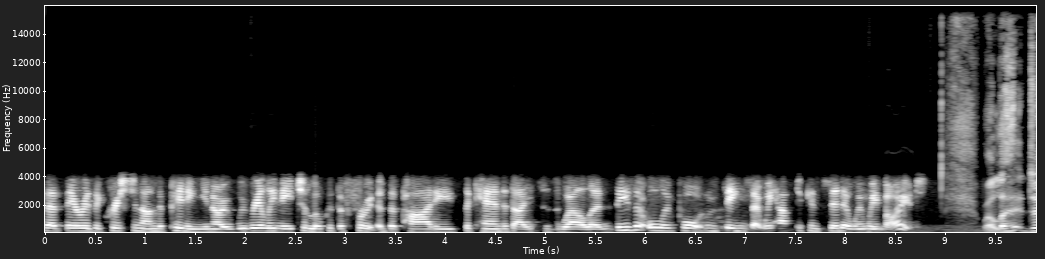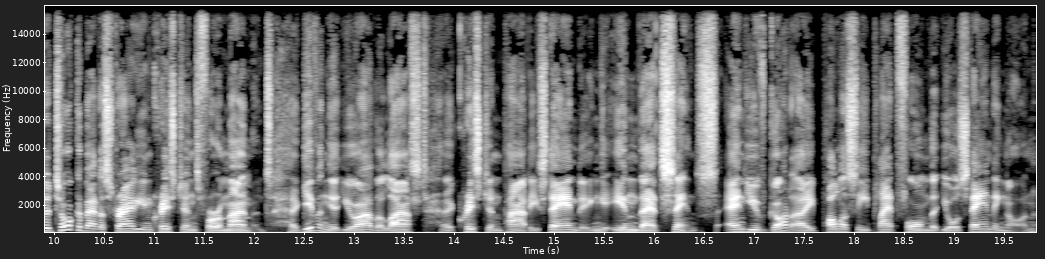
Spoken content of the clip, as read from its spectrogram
that there is a Christian underpinning. You know, we really need to look at the fruit of the parties, the candidates as well, and these are all important things that we have to consider when we vote. Well, uh, to talk about Australian Christians for a moment, uh, given that you are the last uh, Christian party standing in that sense, and you've got a policy platform that you're standing on,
